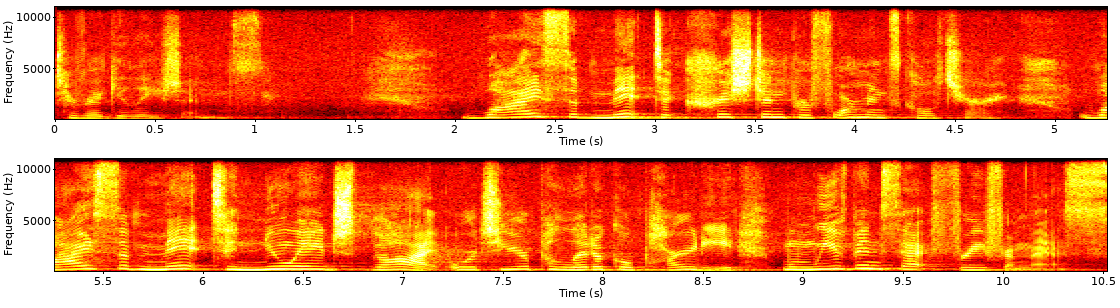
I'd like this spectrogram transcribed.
to regulations? Why submit to Christian performance culture? Why submit to New Age thought or to your political party when we've been set free from this?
